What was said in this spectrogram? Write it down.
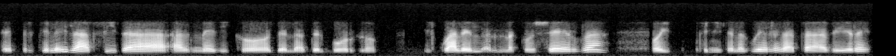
Eh, perché lei la affida al medico della, del borgo, il quale la, la, conserva, poi finita la guerra la fa avere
